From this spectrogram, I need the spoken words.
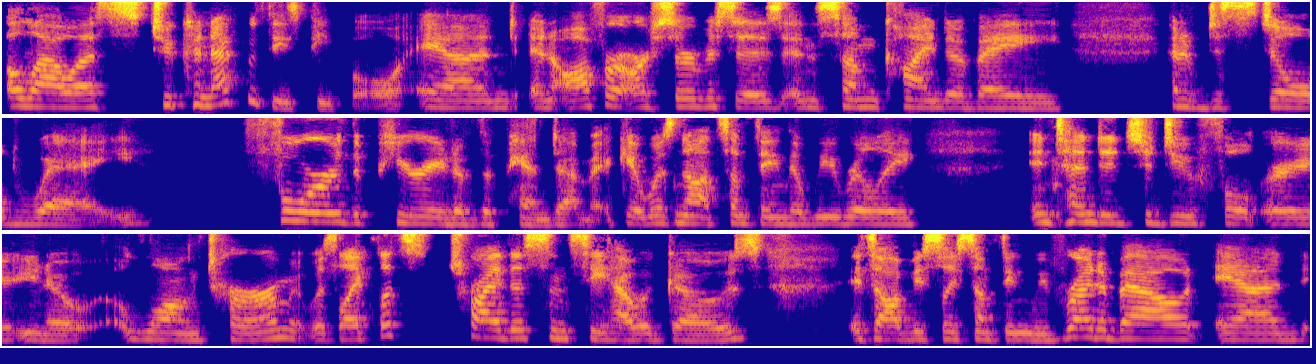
allow us to connect with these people and and offer our services in some kind of a kind of distilled way for the period of the pandemic. It was not something that we really intended to do full or you know long term. It was like let's try this and see how it goes. It's obviously something we've read about and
